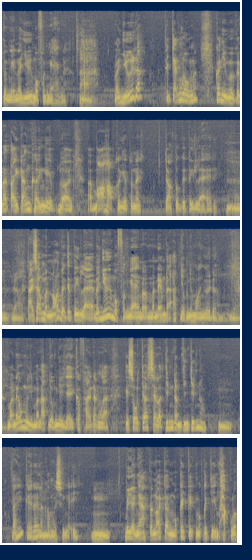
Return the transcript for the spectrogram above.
tôi nghĩ nó dưới một phần ngàn đó. À. Nó dưới đó chắc chắn luôn đó. Có nhiều người cứ nói tay trắng khởi nghiệp rồi à, bỏ học khởi nghiệp tôi nói cho tôi cái tỷ lệ đi. Ừ, rồi. Tại sao mình nói về cái tỷ lệ? Nó dưới một phần ngàn rồi mình đem đó áp dụng cho mọi người được. Rồi. mà nếu mình áp dụng như vậy có phải rằng là cái số chết sẽ là 999 không? Ừ. đấy cái đấy là còn phải suy nghĩ. Ừ. bây giờ nha tôi nói anh một cái, cái một cái chuyện thật luôn.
